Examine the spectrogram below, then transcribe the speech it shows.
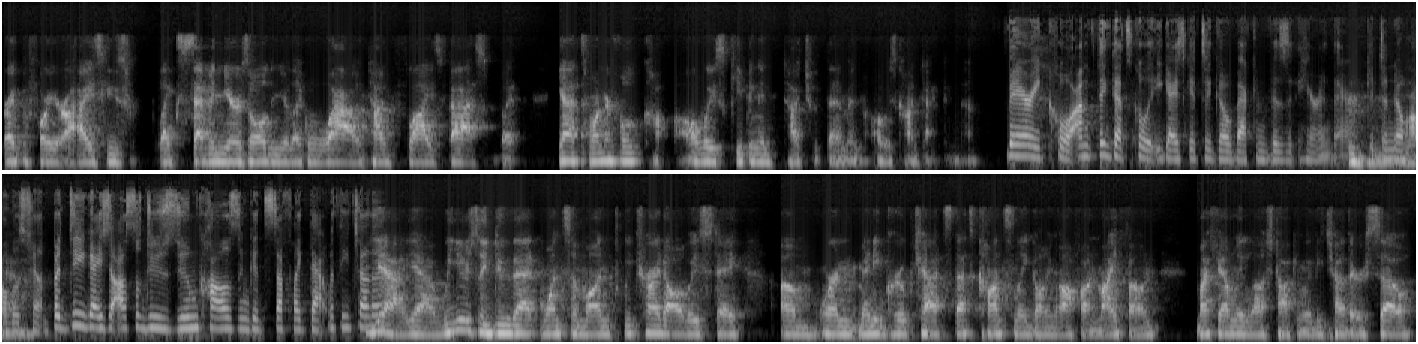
right before your eyes, he's like seven years old, and you're like, wow, time flies fast. But yeah, it's wonderful always keeping in touch with them and always contacting. Very cool. I think that's cool that you guys get to go back and visit here and there, get to Mhm, know all those families. But do you guys also do Zoom calls and good stuff like that with each other? Yeah, yeah. We usually do that once a month. We try to always stay. Um, we're in many group chats. That's constantly going off on my phone. My family loves talking with each other, so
